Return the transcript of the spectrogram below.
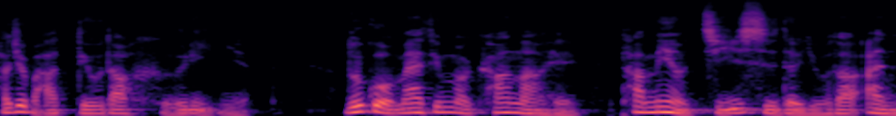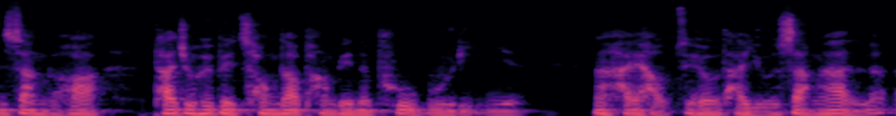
他就把他丢到河里面。如果 Matthew McConaughey 他没有及时的游到岸上的话，他就会被冲到旁边的瀑布里面。那还好，最后他游上岸了。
